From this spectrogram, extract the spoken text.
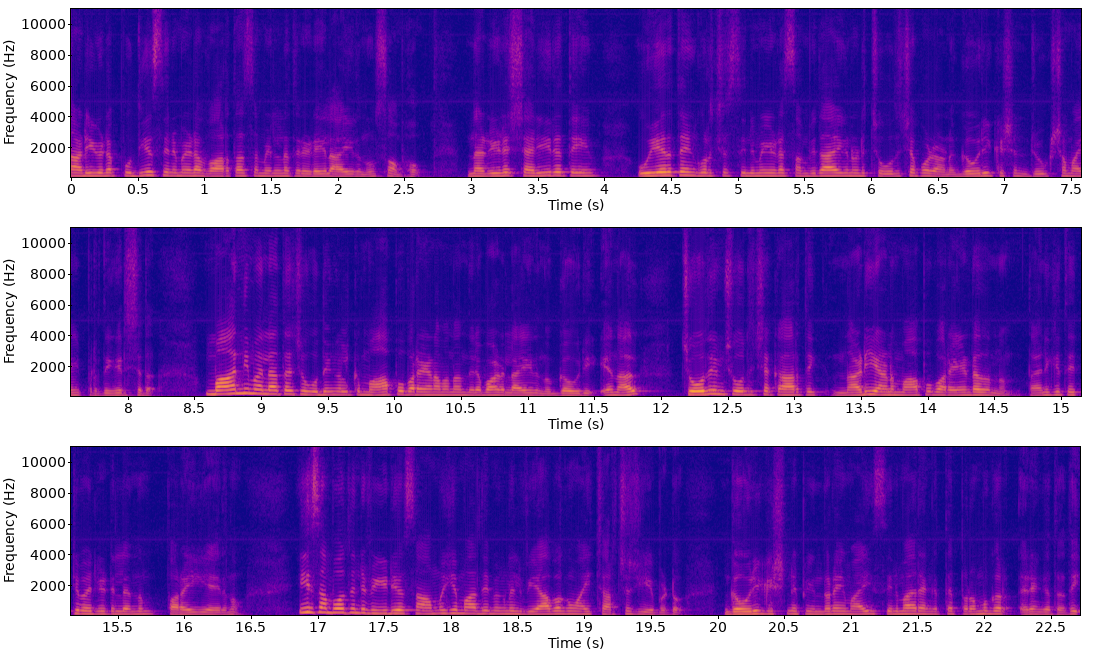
നടിയുടെ പുതിയ സിനിമയുടെ വാർത്താ സമ്മേളനത്തിനിടയിലായിരുന്നു സംഭവം. നടിയുടെ ശരീരത്തെയും ഉയരത്തെയും കുറിച്ച് സിനിമയുടെ സംവിധായകനോട് ചോദിച്ചപ്പോഴാണ് ഗൗരി കിഷൻ രൂക്ഷമായി പ്രതികരിച്ചത്. മാന്യമല്ലാത്ത ചോദ്യങ്ങൾക്ക് മാപ്പ് പറയണമെന്ന നിലപാടിലായിരുന്നു ഗൗരി. എന്നാൽ ചോദ്യം ചോദിച്ച കാർത്തിക് നടിയാണ് മാപ്പ് പറയേണ്ടതെന്നും തനിക്ക് തെറ്റുപറ്റിയിട്ടില്ലെന്നും പറയുകയായിരുന്നു. ഈ സംഭവത്തിന്റെ വീഡിയോ സാമൂഹ്യ മാധ്യമങ്ങളിൽ വ്യാപകമായി ചർച്ച ചെയ്യപ്പെട്ടു. ഗൗരി കൃഷ്ണന് പിന്തുണയുമായി സിനിമാ രംഗത്തെ പ്രമുഖർ രംഗത്തെത്തി.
